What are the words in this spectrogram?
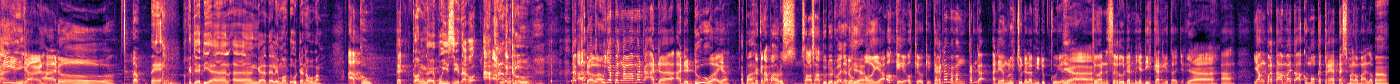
Tinggal. Aduh. Nih kejadian eh, nggak tele waktu udan apa bang? Aku. Ke- Kon nggak puisi tak kok? Aku. Aku. tapi aku tuh Adalah. punya pengalaman ada ada dua ya. Apa? Gak kenapa harus salah satu dua-duanya dong? Iya. Oh ya, oke oke oke. Karena memang kan nggak ada yang lucu dalam hidupku ya. Iya. Cuman seru dan menyedihkan gitu aja. Ya. Ah, yang pertama itu aku mau ke Tretes malam-malam. Ah.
